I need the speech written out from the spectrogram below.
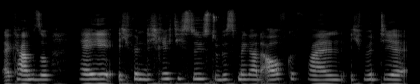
Da kam so, hey, ich finde dich richtig süß, du bist mir gerade aufgefallen. Ich würde dir,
